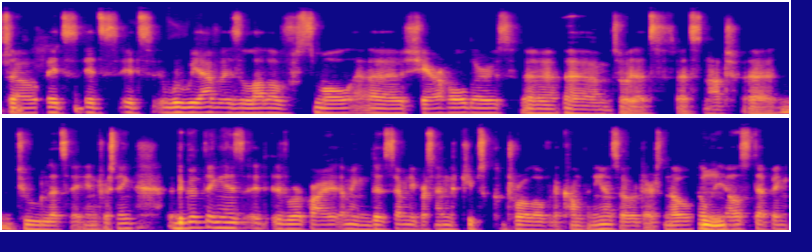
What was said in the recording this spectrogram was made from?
so it's it's it's what we have is a lot of small uh, uh, shareholders. Uh, um, so that's that's not uh, too let's say interesting. The good thing is it, it requires. I mean, the seventy percent keeps control over the company, so there's no nobody mm. else stepping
